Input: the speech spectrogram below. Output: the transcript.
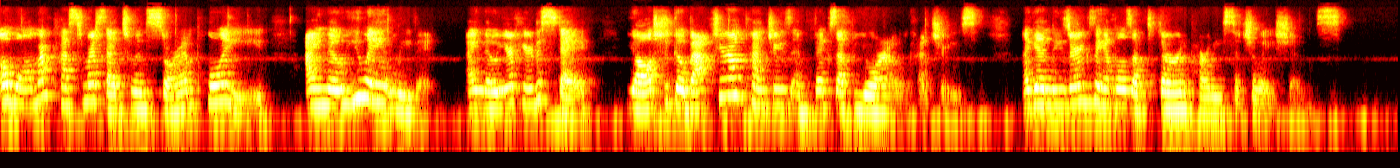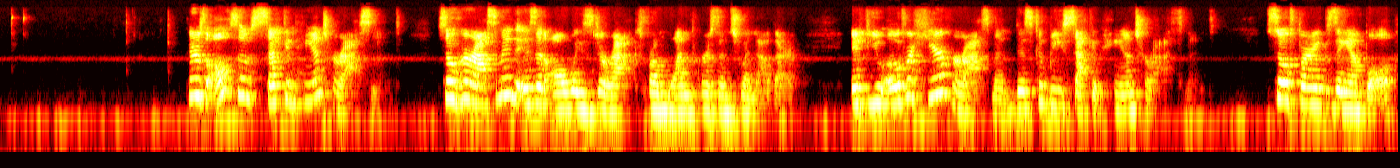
a Walmart customer said to a store employee, I know you ain't leaving. I know you're here to stay. Y'all should go back to your own countries and fix up your own countries. Again, these are examples of third party situations. There's also secondhand harassment. So harassment isn't always direct from one person to another. If you overhear harassment, this could be secondhand harassment. So for example,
